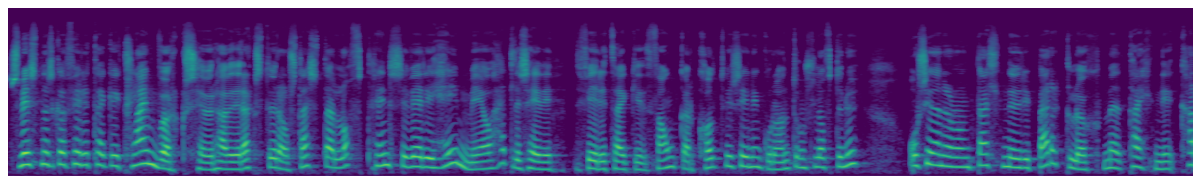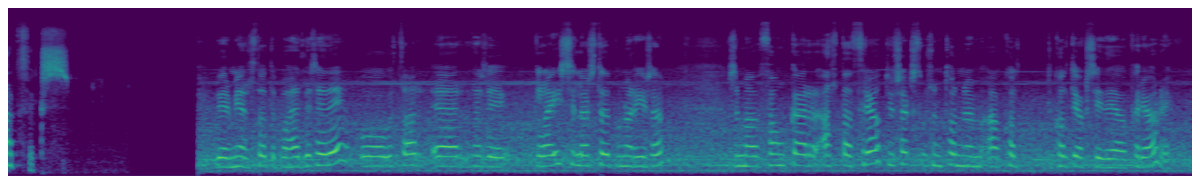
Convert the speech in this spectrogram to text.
Svisneska fyrirtæki Climeworks hefur hafið rekstur á stærsta lofthreinsi veri í heimi á Helliseiði. Fyrirtækið fangar koldvísýring úr andrumsloftinu og síðan er hún dælt niður í berglög með tækni Carbfix. Við erum hér stótt upp á Helliseiði og þar er þessi glæsilega stöðbúnarísa sem fangar alltaf 36.000 tónnum af koldioksíði á hverju ári.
